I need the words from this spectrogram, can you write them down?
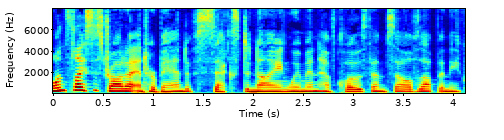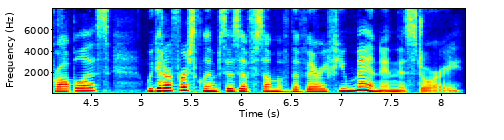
Once Lysistrata and her band of sex denying women have closed themselves up in the Acropolis, we get our first glimpses of some of the very few men in this story.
